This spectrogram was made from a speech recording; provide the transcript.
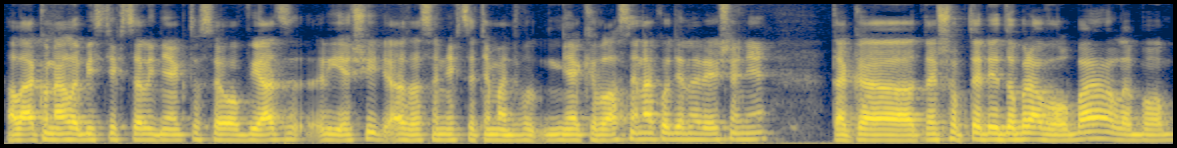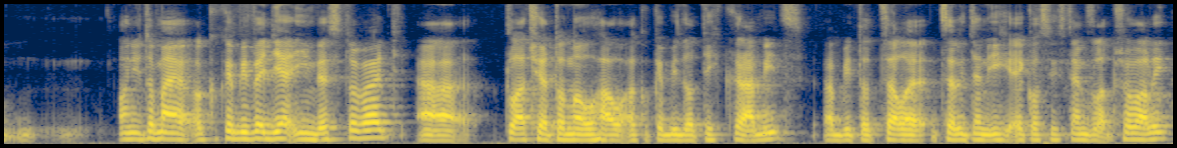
ale ako náhle by ste chceli nejak to SEO viac riešiť a zase nechcete mať nejaké vlastné nakodené riešenie, tak ten ShopTet je dobrá voľba, lebo oni to majú, ako keby vedia investovať a tlačia to know-how ako keby do tých krabíc, aby to celé, celý ten ich ekosystém zlepšovali.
